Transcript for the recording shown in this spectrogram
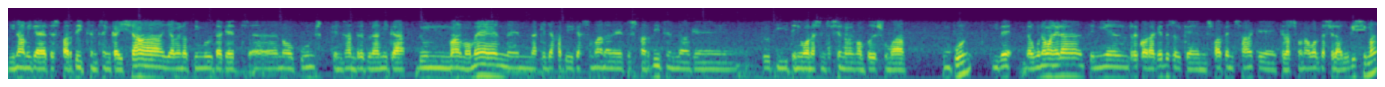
dinàmica de tres partits sense encaixar i havent obtingut aquests eh, nou punts que ens han tret una mica d'un mal moment en aquella fatídica setmana de tres partits en la que tot i tenir bona sensació només vam poder sumar un punt i bé, d'alguna manera tenir el record aquest és el que ens fa pensar que, que la segona volta serà duríssima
